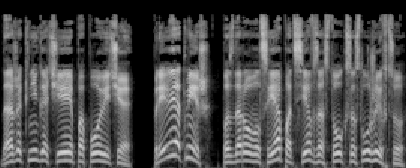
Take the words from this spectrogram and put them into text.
даже книгачея Поповича. «Привет, Миш!» – поздоровался я, подсев за стол к сослуживцу.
